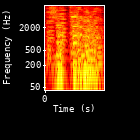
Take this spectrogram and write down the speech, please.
четыре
